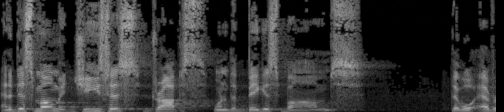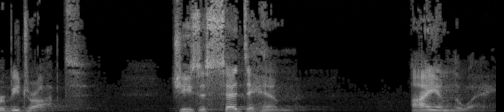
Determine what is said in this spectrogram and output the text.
And at this moment, Jesus drops one of the biggest bombs that will ever be dropped. Jesus said to him, I am the way.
